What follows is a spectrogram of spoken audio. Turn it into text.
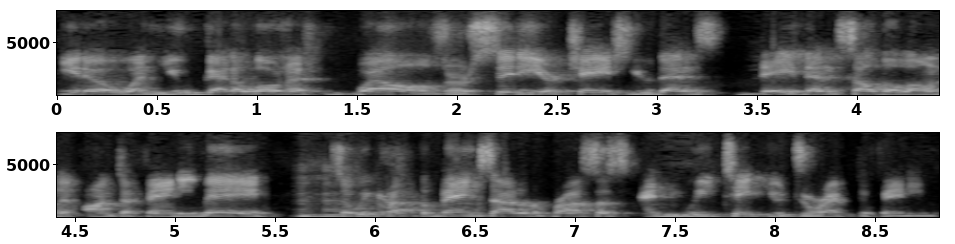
you know when you get a loan at Wells or Citi or Chase, you then they then sell the loan onto Fannie Mae. Mm-hmm. So we cut the banks out of the process and we take you direct to Fannie Mae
